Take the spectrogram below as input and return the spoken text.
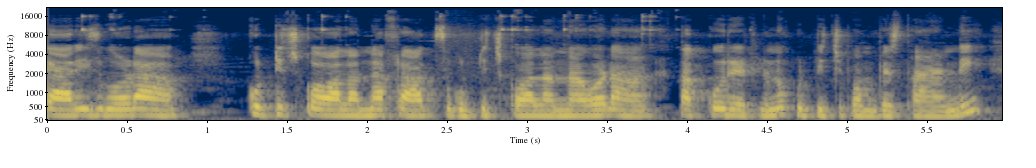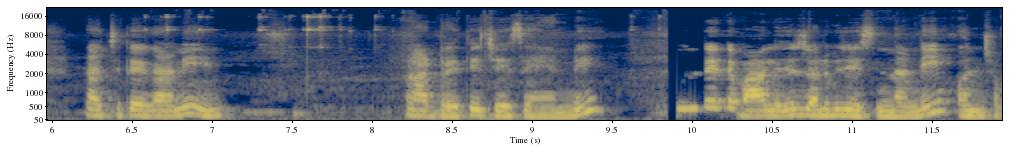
శారీస్ కూడా కుట్టించుకోవాలన్నా ఫ్రాక్స్ కుట్టించుకోవాలన్నా కూడా తక్కువ రేట్లను కుట్టించి పంపిస్తాయండి. నచ్చితే కానీ ఆర్డర్ అయితే చేసేయండి. ముందైతే బాగాలేదు జలుబు చేసిందండి. కొంచెం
